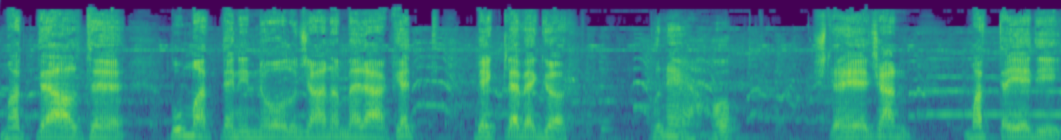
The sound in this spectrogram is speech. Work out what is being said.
Madde 6. Bu maddenin ne olacağını merak et. Bekle ve gör. Bu ne yahu? İşte heyecan. Madde 7.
